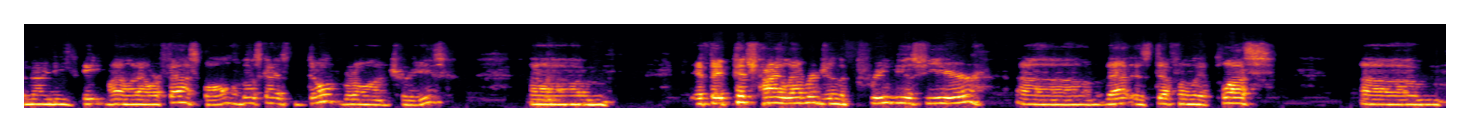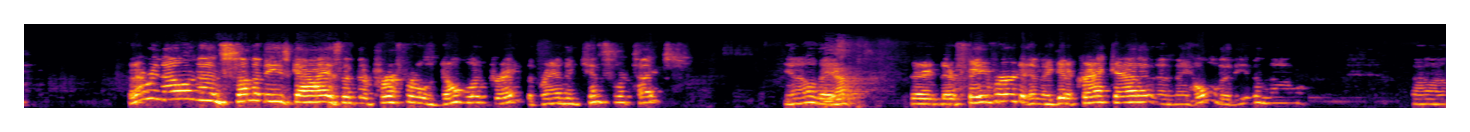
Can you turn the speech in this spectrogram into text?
a 98 mile an hour fastball. Those guys don't grow on trees. Um, if they pitched high leverage in the previous year, um, that is definitely a plus. Um, but every now and then, some of these guys that their peripherals don't look great, the Brandon Kintzler types, you know, they yeah. they're they're favored and they get a crack at it and they hold it, even though uh,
